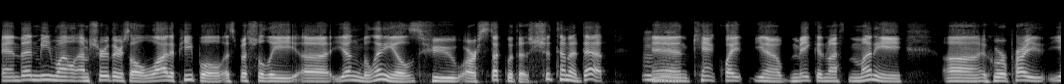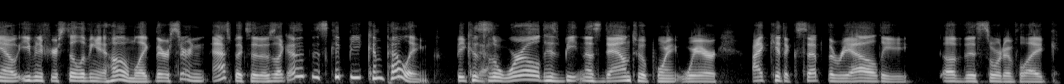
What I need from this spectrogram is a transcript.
and then meanwhile i'm sure there's a lot of people especially uh, young millennials who are stuck with a shit ton of debt Mhm. and can't quite you know make enough money uh, who are probably you know even if you're still living at home like there are certain aspects of it it's like oh this could be compelling because Yeah. the world has beaten us down to a point where i could accept the reality of this sort of like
